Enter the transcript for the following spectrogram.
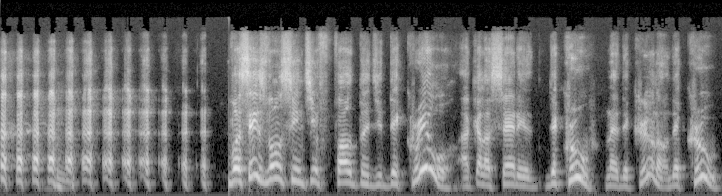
Vocês vão sentir falta de The Crew, aquela série. The Crew, né? The Crew não, The Crew.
